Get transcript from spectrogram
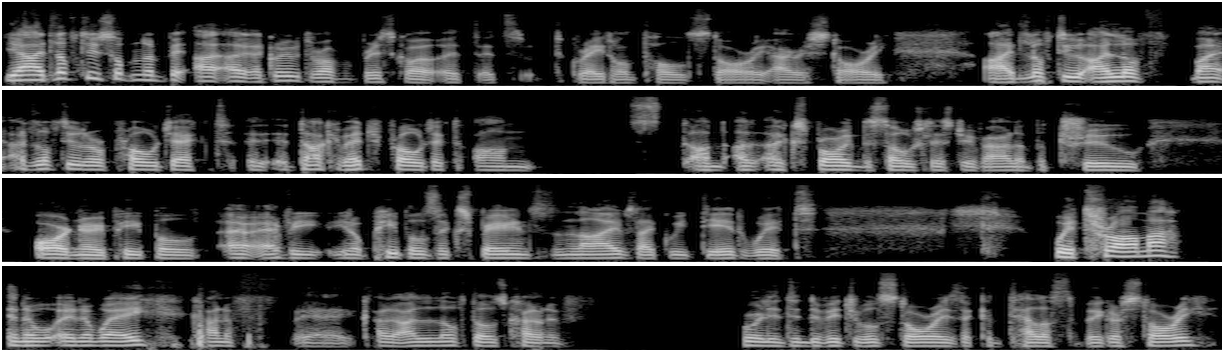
Yeah, I'd love to do something a bit. I, I agree with Robert Briscoe. It, it's a great untold story, Irish story. I'd love to. I love my. I'd love to do a project, a documentary project on on uh, exploring the social history of Ireland, but through ordinary people, uh, every you know people's experiences and lives, like we did with with trauma in a in a way. Kind of, uh, I love those kind of brilliant individual stories that can tell us the bigger story.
